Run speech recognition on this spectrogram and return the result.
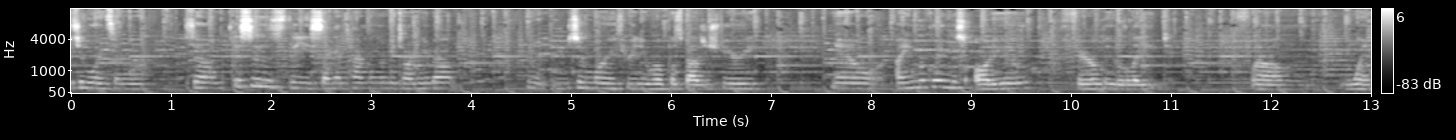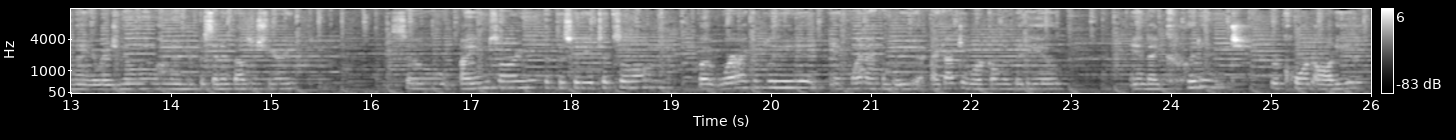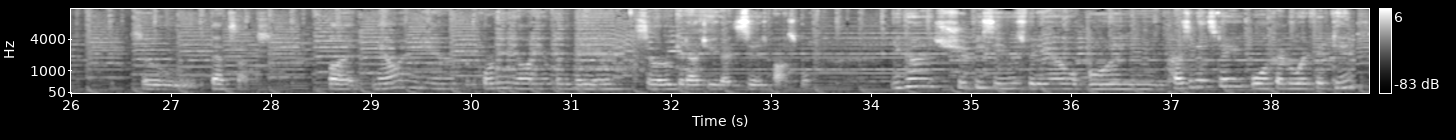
it's your boy Cinema. So this is the second time we're going to be talking about Super Mario 3D World plus Bowser's Fury. Now, I am recording this audio fairly late from when I originally 100% of Bowser's Fury. So I am sorry that this video took so long, but where I completed it and when I completed it, I got to work on the video and I couldn't record audio, so that sucks. But now I'm here recording the audio for the video so it'll get out to you guys as soon as possible. You guys should be seeing this video on President's Day or February 15th.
